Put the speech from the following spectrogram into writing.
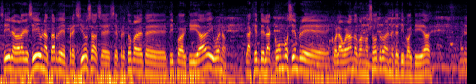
Sí, la verdad que sí, una tarde preciosa, se, se, prestó para este tipo de actividades y bueno, la gente de la Combo siempre colaborando con nosotros en este tipo de actividades. Bueno,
